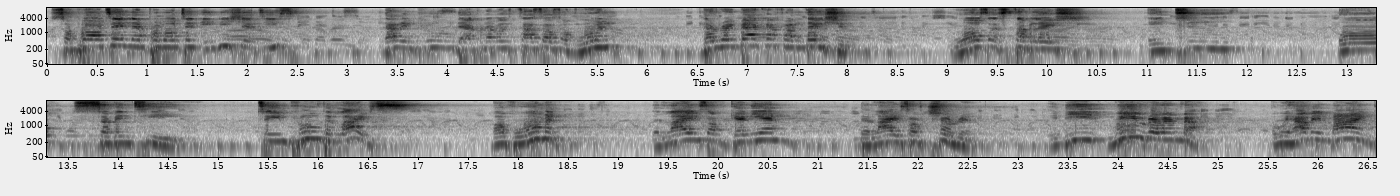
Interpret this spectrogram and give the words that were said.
supporting and promoting initiatives that improve the economic status of women. The Rebecca Foundation was established in 2017 to improve the lives of women, the lives of Ghanaian, the lives of children. Indeed, we remember, we have in mind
